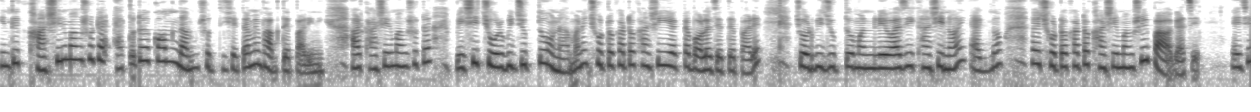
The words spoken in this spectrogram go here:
কিন্তু খাসির মাংসটা এতটা কম দাম, সত্যি সেটা আমি ভাবতে পারিনি। আর খাসির মাংসটা বেশি চর্বিযুক্তও না মানে ছোটোখাটো খাসিই একটা বলা যেতে পারে। চর্বিযুক্ত মানে রেওয়াজি খাসি নয়, একদম ছোটোখাটো খাসির মাংসই পাওয়া গেছে। এই যে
